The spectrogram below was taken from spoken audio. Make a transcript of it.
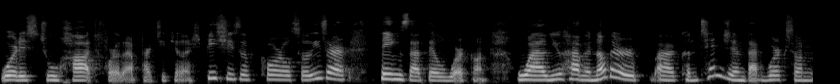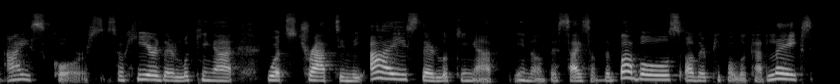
what is too hot for that particular species of coral. So these are things that they'll work on. While you have another uh, contingent that works on ice cores. So here they're looking at what's trapped in the ice, they're looking at, you know, the size of the bubbles, other people look at lakes.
